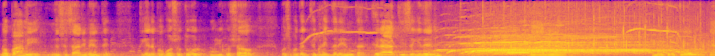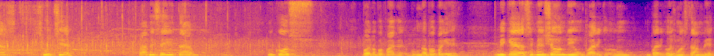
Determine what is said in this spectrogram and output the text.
não para mim necessariamente, tinha para o vosso tour, no Yuko Show, você pode ter mais 30 grátis aqui dentro. Vale Metropole Orquestra Suche. Para mim, está um curso bom não pagar, bom. Me quer assim menção de um par um, par de coisas mais também,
